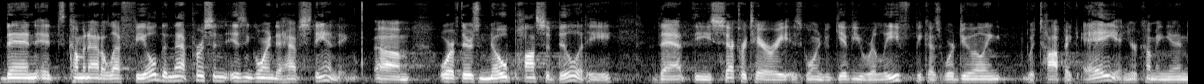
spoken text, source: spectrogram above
then it's coming out of left field, then that person isn't going to have standing. Um, or if there's no possibility that the Secretary is going to give you relief because we're dealing with Topic A and you're coming in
